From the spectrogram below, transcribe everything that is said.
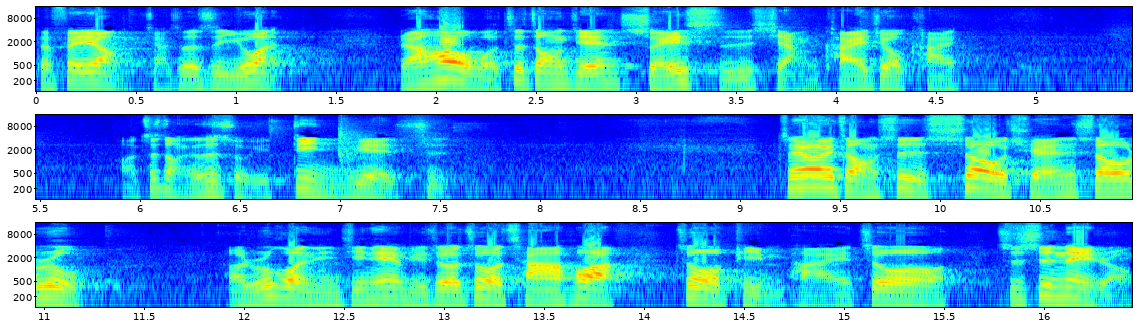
的费用，假设是一万，然后我这中间随时想开就开，哦，这种就是属于订阅制。最后一种是授权收入，呃，如果你今天比如说做插画、做品牌、做知识内容，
